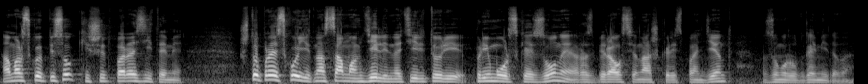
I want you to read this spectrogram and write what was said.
а морской песок кишит паразитами. Что происходит на самом деле на территории Приморской зоны, разбирался наш корреспондент Замруд Гамидова.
